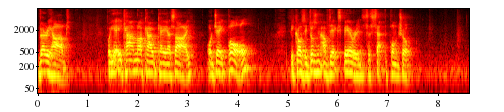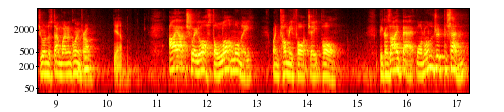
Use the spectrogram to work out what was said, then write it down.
very hard. But yet he can't knock out KSI or Jake Paul because he doesn't have the experience to set the punch up. Do you understand where I'm coming from? Yeah. I actually lost a lot of money when Tommy fought Jake Paul because I bet 100%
